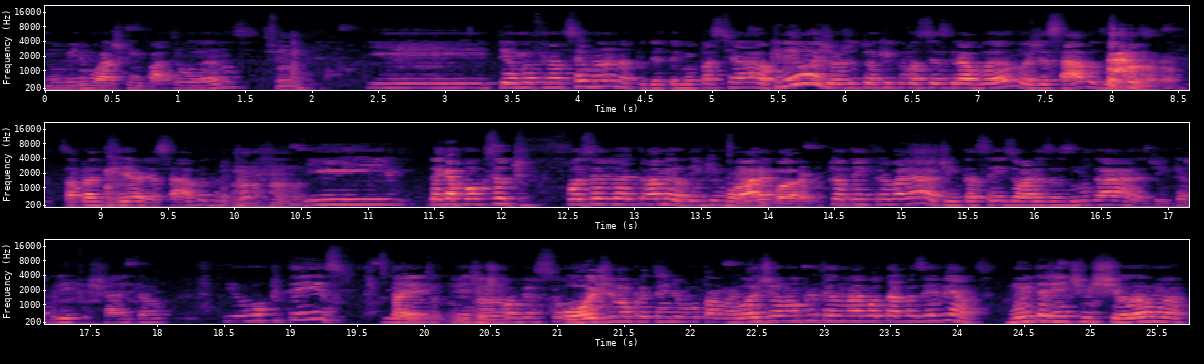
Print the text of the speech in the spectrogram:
no mínimo acho que em quatro anos. Sim. E ter o meu final de semana, poder ter meu passear. Que nem hoje, hoje eu tô aqui com vocês gravando, hoje é sábado, né? só pra dizer, hoje é sábado. E daqui a pouco se eu fosse, eu já, ah meu, eu tenho que ir embora. embora. Porque eu tenho que trabalhar, eu tinha que estar seis horas no lugar, eu tinha que abrir, fechar, então. E eu optei isso. E, Tá, aí, então- e a gente então, conversou. Hoje não pretende voltar mais. Hoje eu não pretendo mais voltar a fazer evento. Muita gente me chama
